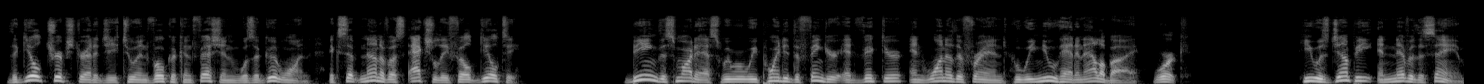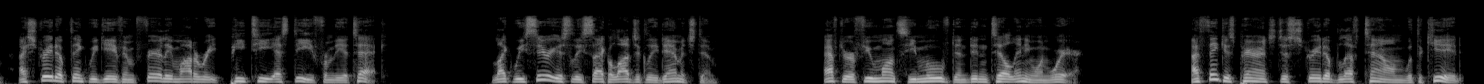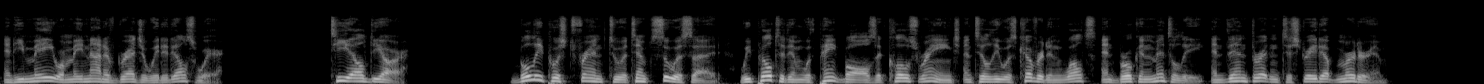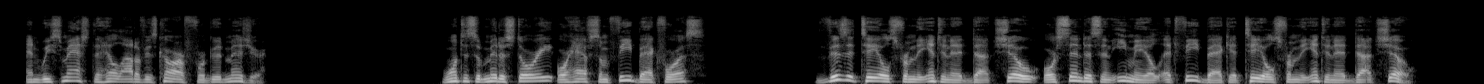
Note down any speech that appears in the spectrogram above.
The guilt trip strategy to invoke a confession was a good one, except none of us actually felt guilty. Being the smartass we were, we pointed the finger at Victor and one other friend who we knew had an alibi, work. He was jumpy and never the same. I straight up think we gave him fairly moderate PTSD from the attack. Like we seriously psychologically damaged him. After a few months, he moved and didn't tell anyone where. I think his parents just straight up left town with the kid and he may or may not have graduated elsewhere. TLDR. Bully pushed friend to attempt suicide. We pelted him with paintballs at close range until he was covered in welts and broken mentally, and then threatened to straight up murder him. And we smashed the hell out of his car for good measure. Want to submit a story or have some feedback for us? Visit talesfromtheinternet.show or send us an email at feedback at talesfromtheinternet.show.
